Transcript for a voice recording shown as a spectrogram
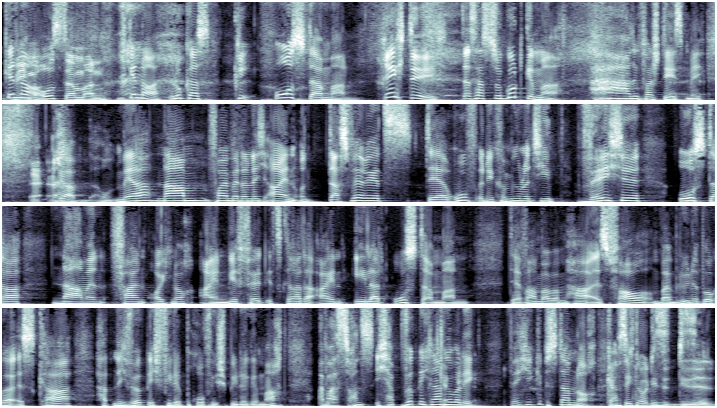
genau, Wegen Ostermann. genau. Lukas Kl Ostermann. Richtig. Das hast du gut gemacht. Ah, du verstehst mich. Ja, und mehr Namen fallen mir da nicht ein. Und das wäre jetzt der Ruf in die Community. Welche Osternamen fallen euch noch ein? Mir fällt jetzt gerade ein, Elad Ostermann. Der war mal beim HSV und beim Lüneburger SK, hat nicht wirklich viele Profispiele gemacht. Aber sonst, ich habe wirklich lange überlegt, welche gibt es dann noch? Gab es nicht noch diese, diese,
